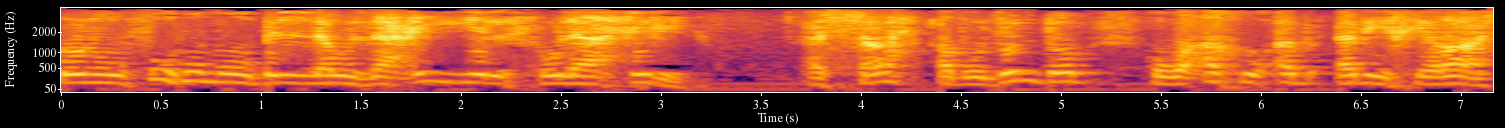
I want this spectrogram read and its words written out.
أنوفهم باللوزعي الحلاحل. الشرح أبو جندب هو أخو أب أبي خراش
